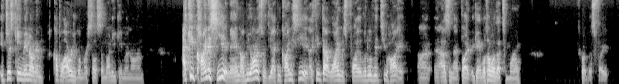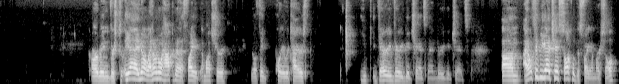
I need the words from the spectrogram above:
it just came in on him a couple hours ago. Marcel, some money came in on him. I can kind of see it, man. I'll be honest with you. I can kind of see it. I think that line was probably a little bit too high uh, as in that. But again, we'll talk about that tomorrow. With this fight. Armin versus yeah, I know. I don't know what happened in that fight. I'm not sure. I don't think Poirier retires. Very, very good chance, man. Very good chance. Um, I don't think we got a chance to talk about this fight yet, Marcel.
